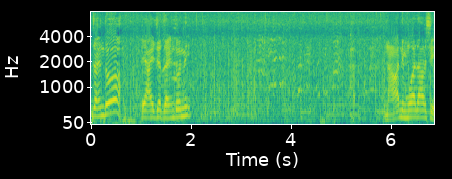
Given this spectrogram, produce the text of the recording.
જૈન દો એ આવી જા જયંતો ની નાવાની મોજ આવશે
